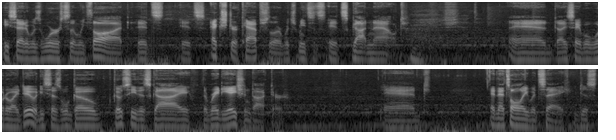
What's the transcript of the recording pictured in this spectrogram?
he said it was worse than we thought. It's it's extracapsular, which means it's it's gotten out. And I say, well, what do I do? And he says, well, go go see this guy, the radiation doctor. And and that's all he would say. He just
